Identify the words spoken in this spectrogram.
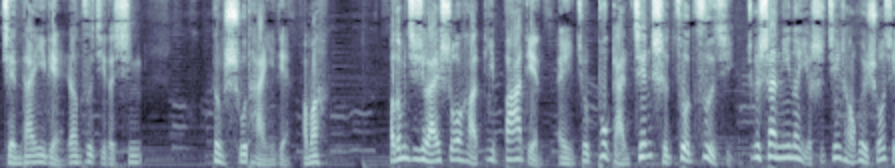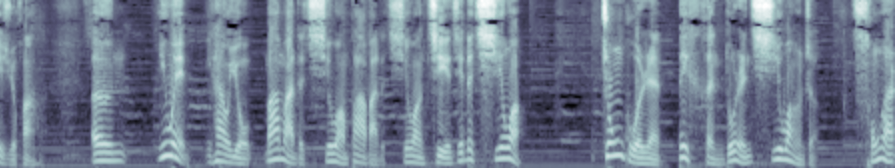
简单一点，让自己的心更舒坦一点，好吗？好的，我们继续来说哈，第八点，哎，就不敢坚持做自己。这个善妮呢，也是经常会说这句话，嗯，因为你看，有妈妈的期望、爸爸的期望、姐姐的期望，中国人被很多人期望着，从而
